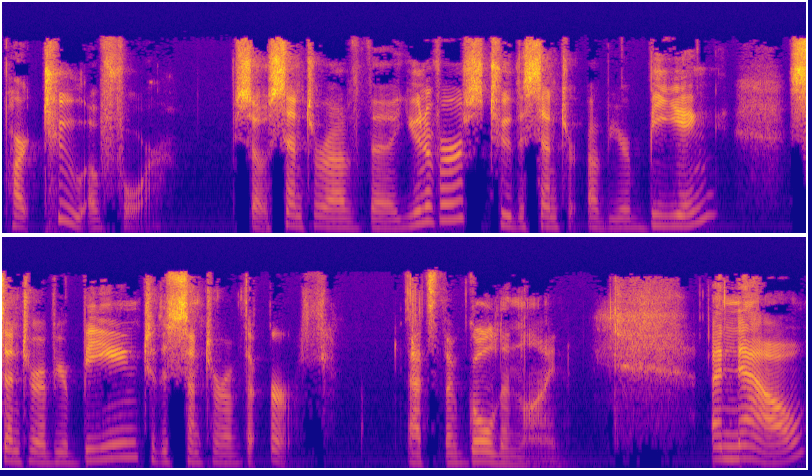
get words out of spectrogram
part two of four. So, center of the universe to the center of your being, center of your being to the center of the earth. That's the golden line. And now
